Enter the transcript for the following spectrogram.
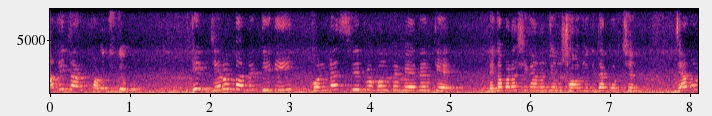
আমি তার খরচ দেব। ঠিক যেরমভাবে তিনি কন্যাশ্রী প্রকল্পে মেয়েদেরকে লেখাপড়া শেখানোর জন্য সহযোগিতা করছেন, যেমন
